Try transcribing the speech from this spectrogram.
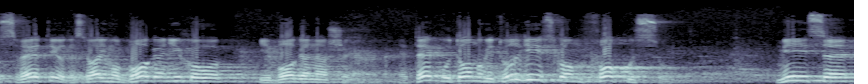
osvetio, da slavimo Boga njihovog i Boga našeg. E tek u tom liturgijskom fokusu mi se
